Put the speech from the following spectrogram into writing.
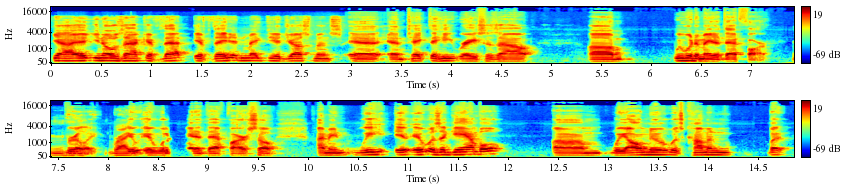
Yeah, you know, Zach, if that if they didn't make the adjustments and, and take the heat races out, um, we would have made it that far. Mm-hmm. Really, right? It, it would have made it that far. So, I mean, we it, it was a gamble. Um, we all knew it was coming, but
